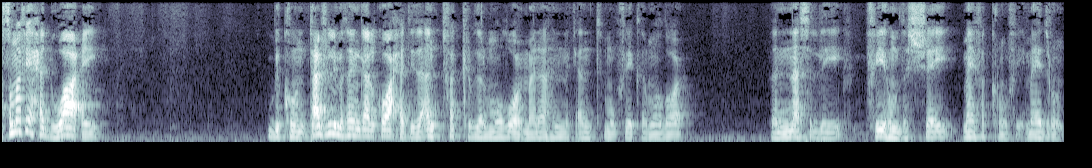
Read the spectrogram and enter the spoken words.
أصلا ما في أحد واعي بيكون تعرف اللي مثلا قال لك واحد إذا أنت تفكر بذا الموضوع معناه إنك أنت مو فيك ذا الموضوع. لأن الناس اللي فيهم ذا الشيء ما يفكرون فيه ما يدرون.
